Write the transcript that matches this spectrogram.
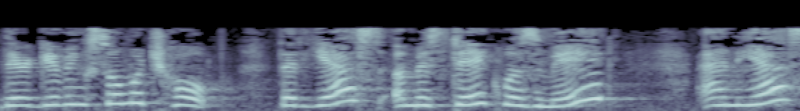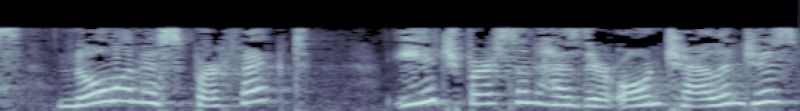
They're giving so much hope that yes, a mistake was made, and yes, no one is perfect. Each person has their own challenges.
